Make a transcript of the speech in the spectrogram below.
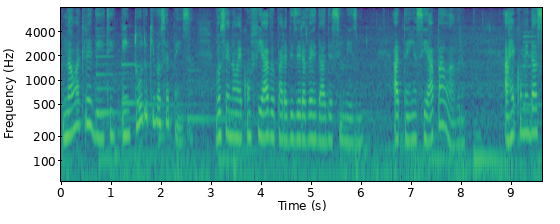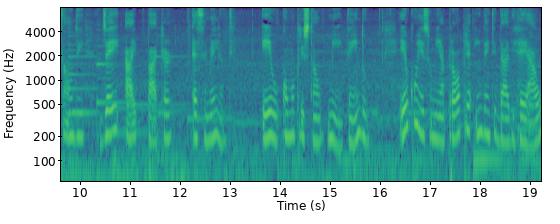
não acredite em tudo o que você pensa. Você não é confiável para dizer a verdade a si mesmo atenha-se à palavra. A recomendação de J.I. Packer é semelhante. Eu, como cristão, me entendo? Eu conheço minha própria identidade real,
